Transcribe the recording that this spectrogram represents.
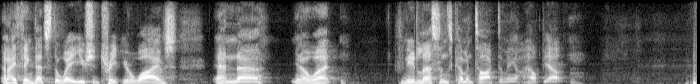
And I think that's the way you should treat your wives. And uh, you know what? If you need lessons, come and talk to me. I'll help you out.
